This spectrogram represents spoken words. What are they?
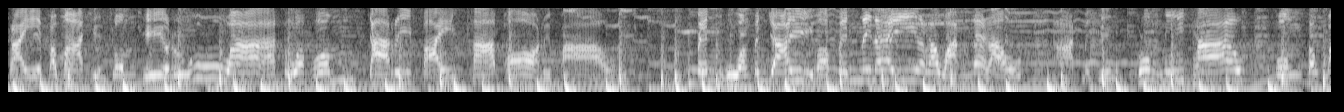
ครๆก็มาชื่นชมที่รู้ว่าตัวผม จะรีบไปหาพ่อหรือเปล่า เป็นห่วงเป็นใยบอกเป็นในในระวังนะเรา อาจไม่ถึงพรุ่งนี้เช้า คงต้องไป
